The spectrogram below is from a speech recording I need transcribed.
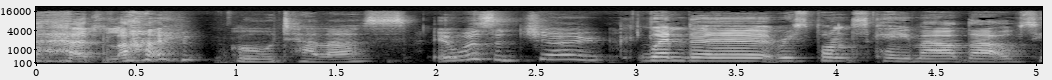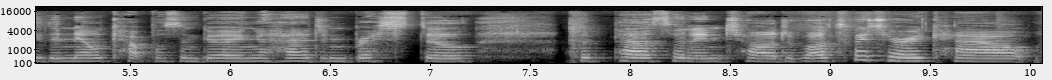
a headline. Oh, tell us. It was a joke. When the response came out that obviously the nil cap wasn't going ahead in Bristol, the person in charge of our Twitter account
